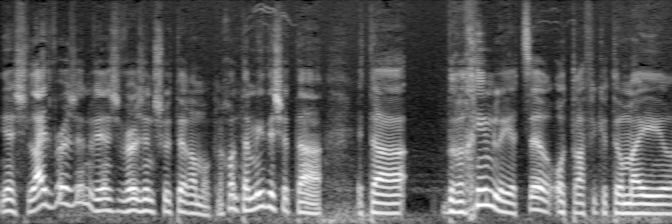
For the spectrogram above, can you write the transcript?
יש light version ויש version שהוא יותר עמוק, נכון? תמיד יש את, ה, את הדרכים לייצר או traffic יותר מהיר,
